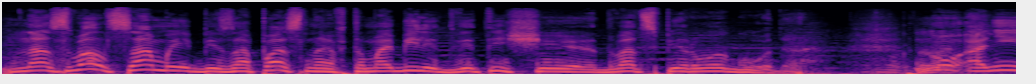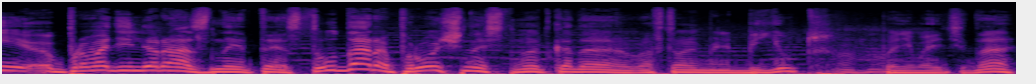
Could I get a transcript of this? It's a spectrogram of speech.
назвал самые безопасные автомобили 2021 года. Ну, они проводили разные тесты. Удара, прочность, ну, это когда автомобиль бьют, понимаете, да.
